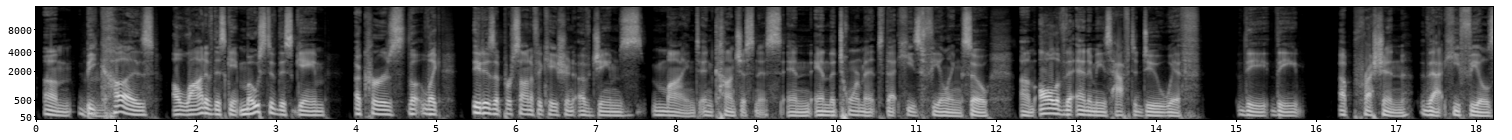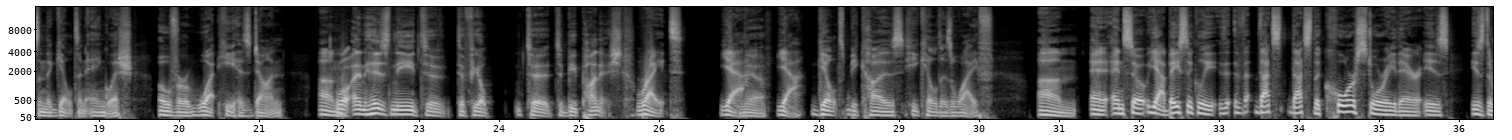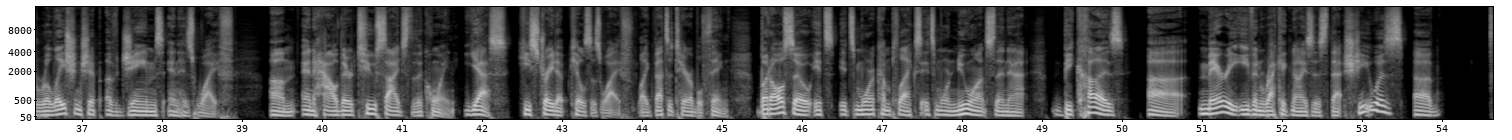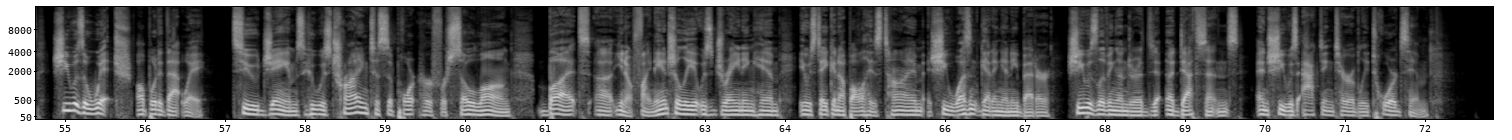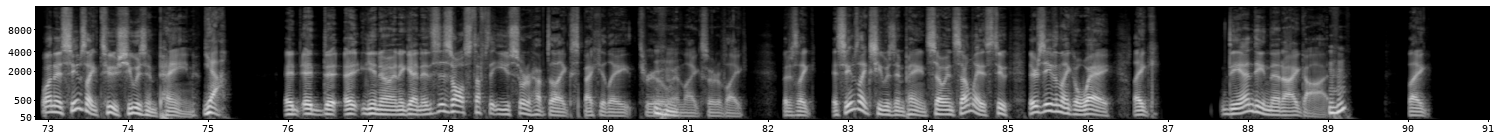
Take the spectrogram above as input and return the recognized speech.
um, because a lot of this game, most of this game, occurs like it is a personification of James' mind and consciousness and and the torment that he's feeling. So um, all of the enemies have to do with the the oppression that he feels and the guilt and anguish over what he has done. Um, well, and his need to to feel to to be punished. right. Yeah. Yeah, yeah guilt because he killed his wife um and and so yeah basically th- th- that's that's the core story there is is the relationship of James and his wife um and how they're two sides to the coin. Yes he straight up kills his wife. Like that's a terrible thing. But also it's it's more complex it's more nuanced than that because uh Mary even recognizes that she was uh she was a witch, I'll put it that way, to James, who was trying to support her for so long. But, uh, you know, financially, it was draining him. It was taking up all his time. She wasn't getting any better. She was living under a, de- a death sentence and she was acting terribly towards him. well, and it seems like too she was in pain. Yeah. It, it, it, you know, and again, this is all stuff that you sort of have to like speculate through Mhm. and like sort of like, but it's like, it seems like she was in pain. So in some ways too, there's even like a way, like the ending that I got, Mhm. like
